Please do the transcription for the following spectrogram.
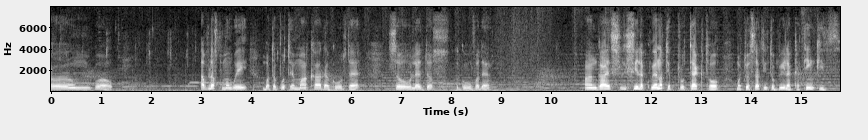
Um, well, I've lost my way, but I put a marker that goes there. So let's just go over there. And guys, you see, like we are not a protector, but we're starting to be like I think is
